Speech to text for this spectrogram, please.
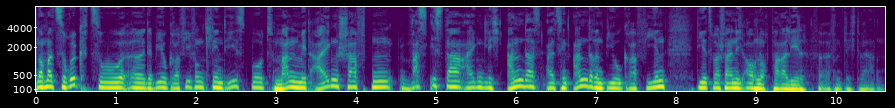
Nochmal zurück zu äh, der Biografie von Clint Eastwood, Mann mit Eigenschaften. Was ist da eigentlich anders als in anderen Biografien, die jetzt wahrscheinlich auch noch parallel veröffentlicht werden?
